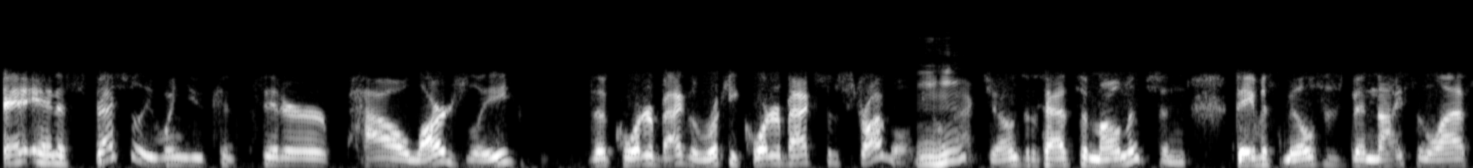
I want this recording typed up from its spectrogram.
And especially when you consider how largely the quarterback, the rookie quarterbacks have struggled. Mhm. Mac Jones has had some moments, and Davis Mills has been nice in the last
